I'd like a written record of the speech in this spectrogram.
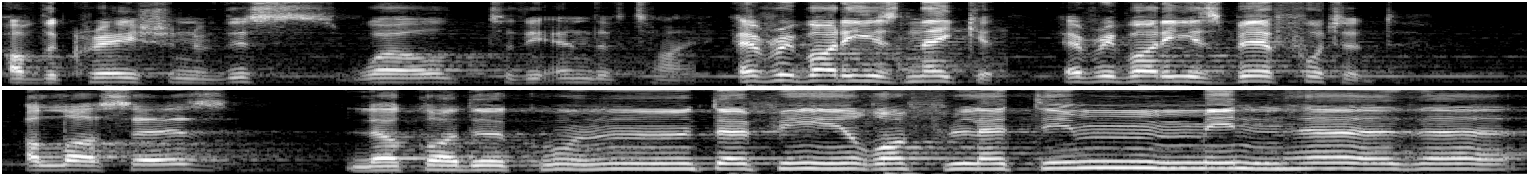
of the creation of this world to the end of time. Everybody is naked, everybody is barefooted. Allah says, لقد كنت في غفلة من هذا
